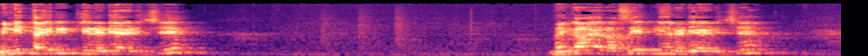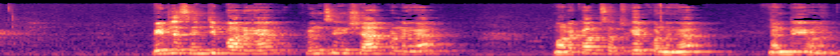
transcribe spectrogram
மினி தயிர் இட்லி ரெடி ஆகிடுச்சு வெங்காய ரச இட்லியும் ரெடி ஆகிடுச்சு வீட்டில் செஞ்சு பாருங்கள் ஃப்ரெண்ட்ஸுக்கு ஷேர் பண்ணுங்கள் மறக்காமல் சப்ஸ்கிரைப் பண்ணுங்கள் நன்றி வணக்கம்.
